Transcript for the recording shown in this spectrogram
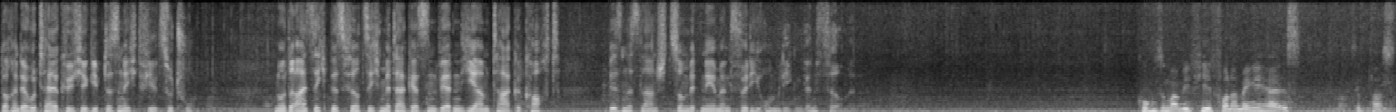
Doch in der Hotelküche gibt es nicht viel zu tun. Nur 30 bis 40 Mittagessen werden hier am Tag gekocht, Business Lunch zum Mitnehmen für die umliegenden Firmen. Gucken Sie mal, wie viel von der Menge her ist. Das passt.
